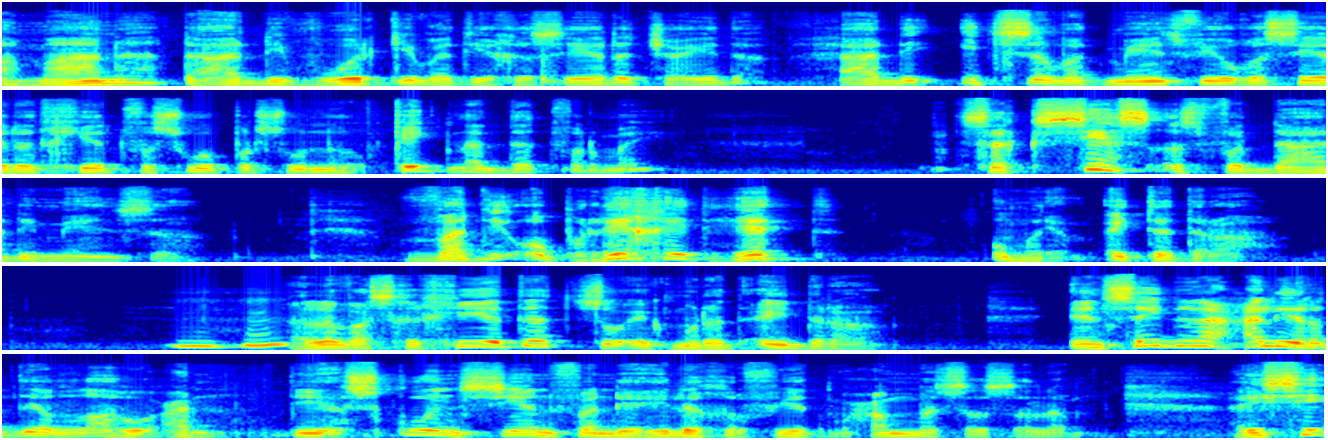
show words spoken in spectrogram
amana, daardie woordjie wat jy gesê het, Shaida, daardie ietsie wat mense vir jou gesê het, gee dit vir so 'n persoon. Kyk na dit vir my. Sukses is vir daardie mense wat die opregtheid het om hom uit te dra. Mhm. Mm hulle was gegee dit, so ek moet dit uitdra. En Sayyidina Ali radhiyallahu an, die skoonseun van die heilige profeet Mohammed sallam, hy sê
